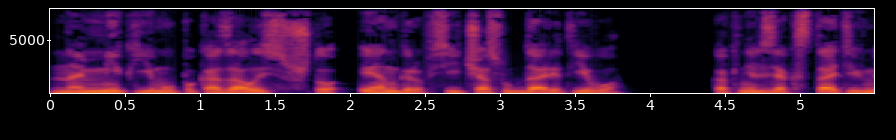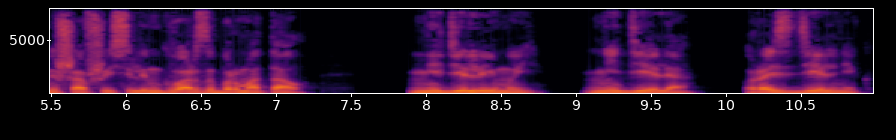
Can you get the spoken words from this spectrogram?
На миг ему показалось, что Энгров сейчас ударит его. Как нельзя кстати, вмешавшийся лингвар забормотал. «Неделимый, неделя, раздельник,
